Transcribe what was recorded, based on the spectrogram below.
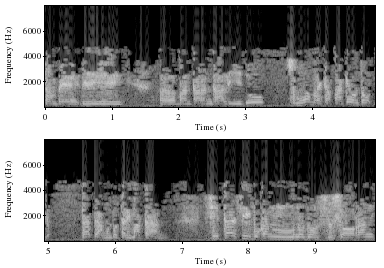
sampai di eh, bantaran kali itu semua mereka pakai untuk dagang, untuk cari makan. Kita sih bukan menuduh seseorang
